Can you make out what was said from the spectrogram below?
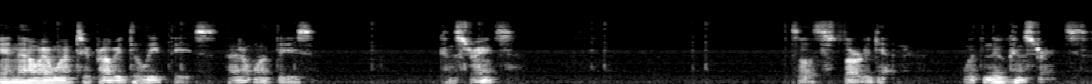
And now I want to probably delete these. I don't want these constraints. So let's start again with new constraints.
